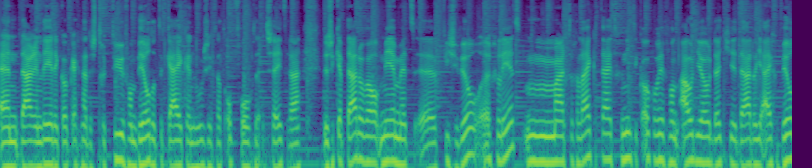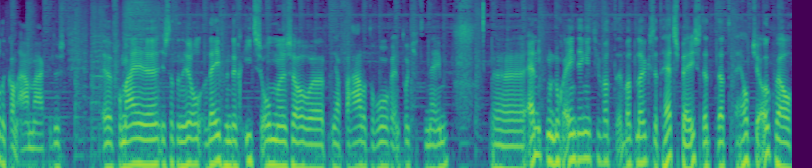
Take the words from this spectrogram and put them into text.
En daarin leerde ik ook echt naar de structuur van beelden te kijken en hoe zich dat opvolgde, et cetera. Dus ik heb daardoor wel meer met uh, visueel uh, geleerd. Maar tegelijkertijd geniet ik ook alweer van audio dat je daardoor je eigen beelden kan aanmaken. Dus uh, voor mij is dat een heel levendig iets om zo ja, verhalen te horen en tot je te nemen. Uh, en ik moet nog één dingetje wat, wat leuk is, dat Headspace, dat, dat helpt je ook wel.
